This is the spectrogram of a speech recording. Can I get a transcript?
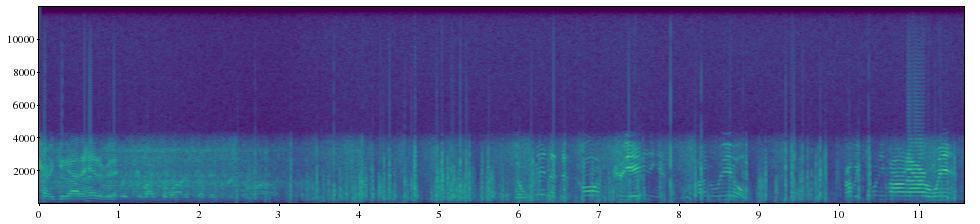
Trying to get out ahead of it. The wind that this column's creating is unreal. Probably 20 mile an hour wind.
